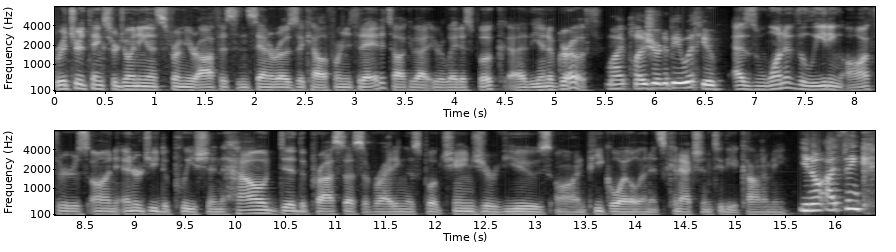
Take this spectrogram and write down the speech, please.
Richard, thanks for joining us from your office in Santa Rosa, California today to talk about your latest book, uh, The End of Growth. My pleasure to be with you. As one of the leading authors on energy depletion, how did the process of writing this book change your views on peak oil and its connection to the economy? You know, I think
